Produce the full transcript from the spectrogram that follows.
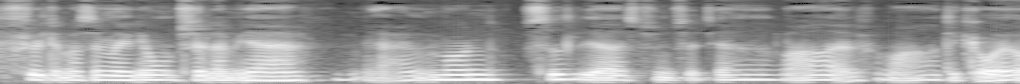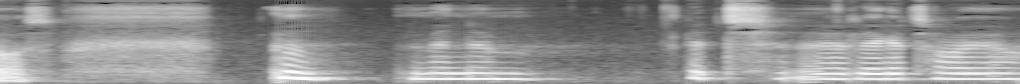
følte jeg mig som en million, selvom jeg, jeg en måned tidligere synes, at jeg havde varet alt for meget, og det gjorde jeg også. Men øhm, lidt øh, lækker tøj, og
